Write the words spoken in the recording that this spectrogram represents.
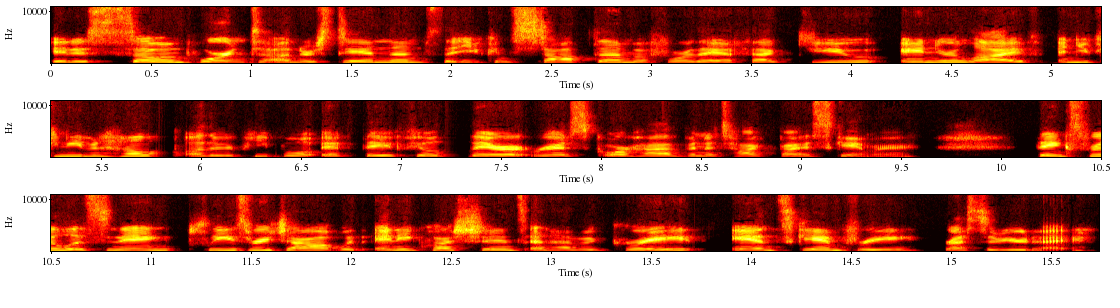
it is so important to understand them so that you can stop them before they affect you and your life, and you can even help other people if they feel they're at risk or have been attacked by a scammer. Thanks for listening. Please reach out with any questions and have a great and scam free rest of your day.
